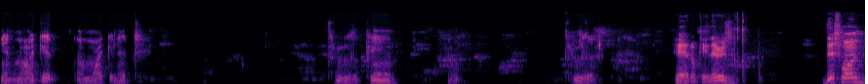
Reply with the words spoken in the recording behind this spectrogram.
and mark it. I'm marking it through the pin through the head. Okay, there's, this one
